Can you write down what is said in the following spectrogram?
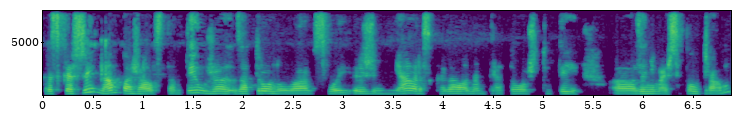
Расскажи нам, пожалуйста, ты уже затронула свой режим дня, рассказала нам про то, что ты э, занимаешься по утрам,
